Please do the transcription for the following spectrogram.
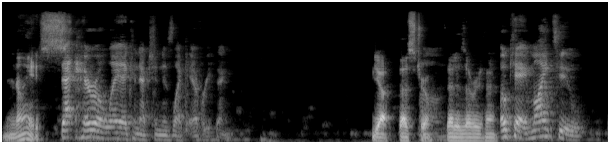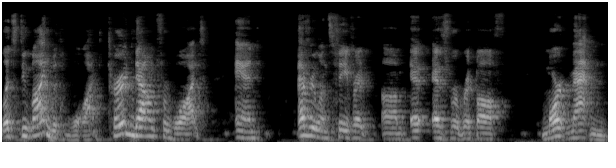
Nice. That Hera Leia connection is like everything. yeah, that's true. Um, that is everything. Okay, my two. Let's do mine with Watt. Turn down for Watt, and everyone's favorite um, Ezra ripoff, Mart Mattin,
